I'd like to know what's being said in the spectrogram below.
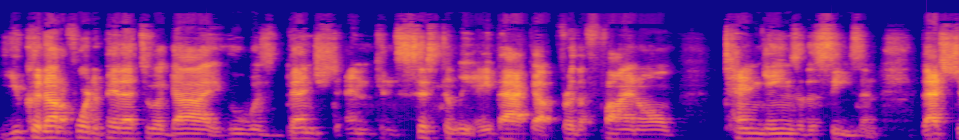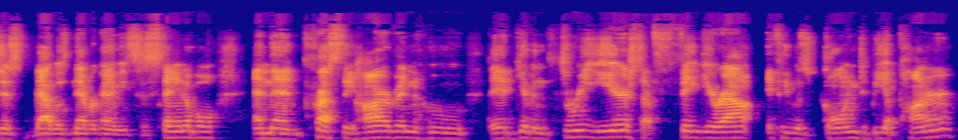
You could not afford to pay that to a guy who was benched and consistently a backup for the final 10 games of the season. That's just that was never going to be sustainable. And then Pressley Harvin, who they had given three years to figure out if he was going to be a punter,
